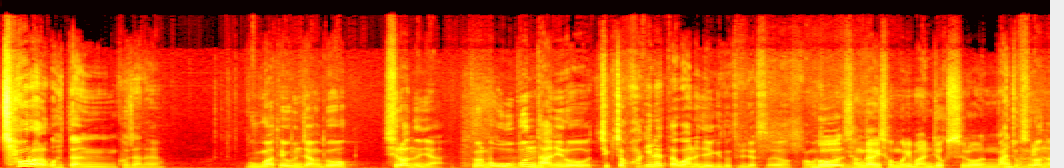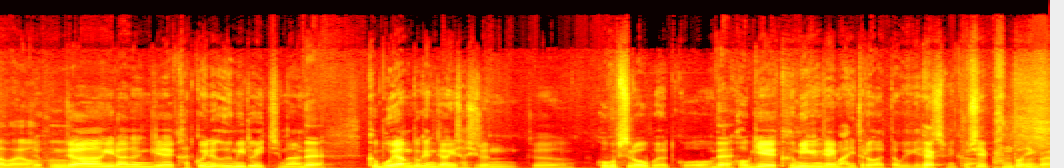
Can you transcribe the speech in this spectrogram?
채우라고 했다는 거잖아요. 무궁화 대훈장도 실었느냐? 그걸 뭐 5분 단위로 직접 확인했다고 하는 얘기도 들렸어요. 뭐 선생님. 상당히 선물이 만족스러운 만족스러웠나 봐요. 네, 훈장이라는 게 갖고 있는 의미도 있지만 네. 그 모양도 굉장히 사실은 그 고급스러워 보였고 네. 또 거기에 금이 굉장히 많이 들어갔다고 얘기했지 않습니까? 191 돈인가요?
